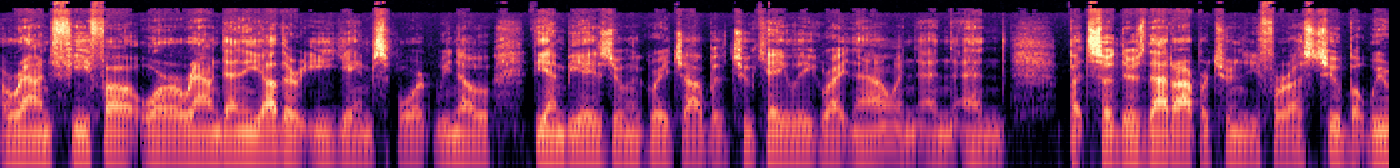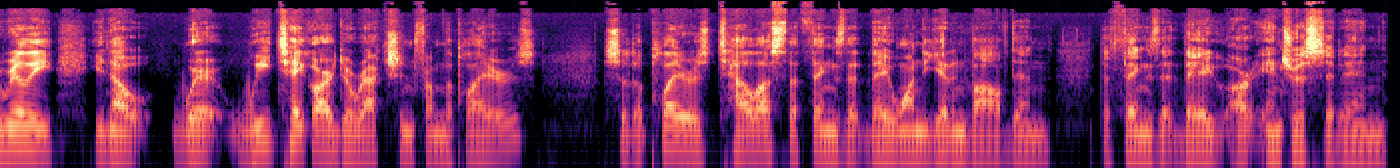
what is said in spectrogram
around FIFA or around any other e-game sport. We know the NBA is doing a great job with the 2K League right now and and and but so there's that opportunity for us too. But we really, you know, where we take our direction from the players so the players tell us the things that they want to get involved in, the things that they are interested in,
